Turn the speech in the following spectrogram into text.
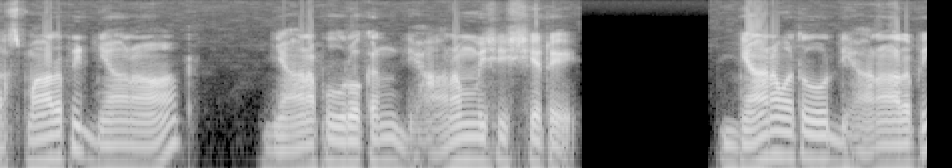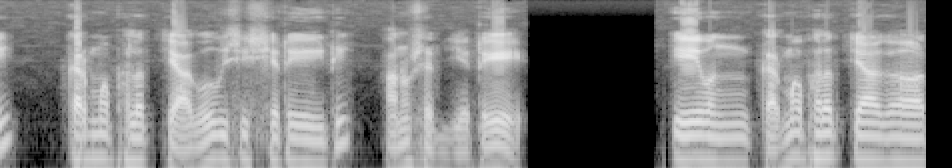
तस्मादपि ज्ञानात् ज्ञानपूर्वकम् ध्यानम् विशिष्यते। ज्ञानवतो ध्यानादपि కర్మఫలత్యాగో విశిష్యతే ఇది కర్మఫలత్యాగా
